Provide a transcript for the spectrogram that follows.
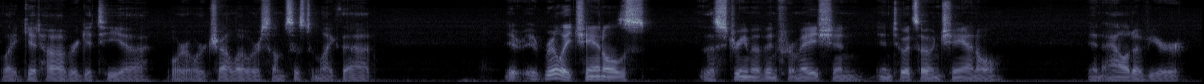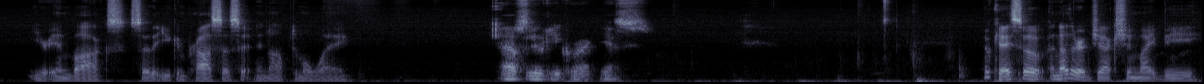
like GitHub or Gitea or, or Trello or some system like that, it, it really channels the stream of information into its own channel and out of your your inbox so that you can process it in an optimal way. Absolutely correct. Yes. Okay, so another objection might be,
